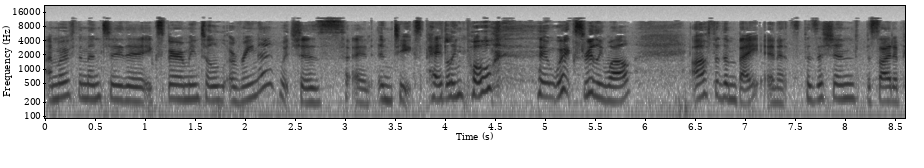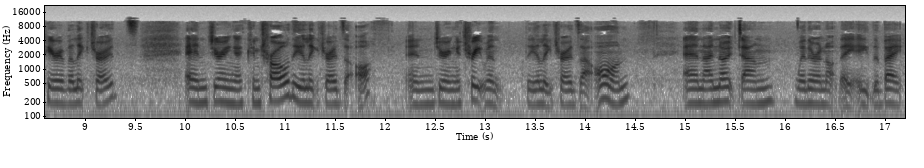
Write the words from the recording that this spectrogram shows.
I move them into the experimental arena, which is an Intex paddling pool. it works really well. I offer them bait, and it's positioned beside a pair of electrodes. And during a control, the electrodes are off, and during a treatment, the electrodes are on. And I note down whether or not they eat the bait.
